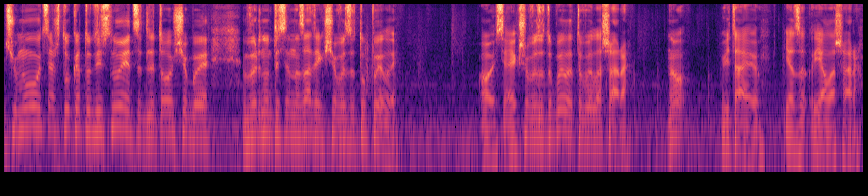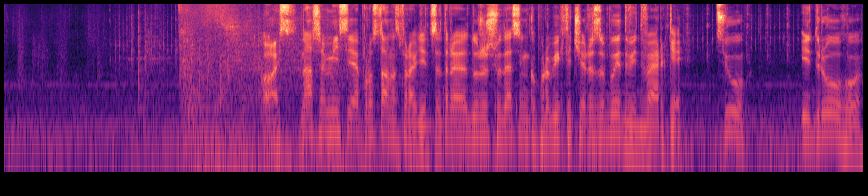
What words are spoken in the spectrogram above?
Чому ця штука тут існує? Це для того, щоб вернутися назад, якщо ви затупили. Ось, а якщо ви затупили, то ви лашара. Ну, вітаю, я я лашара. Ось, наша місія проста насправді. Це треба дуже швидесенько пробігти через обидві дверки. Цю і другу.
